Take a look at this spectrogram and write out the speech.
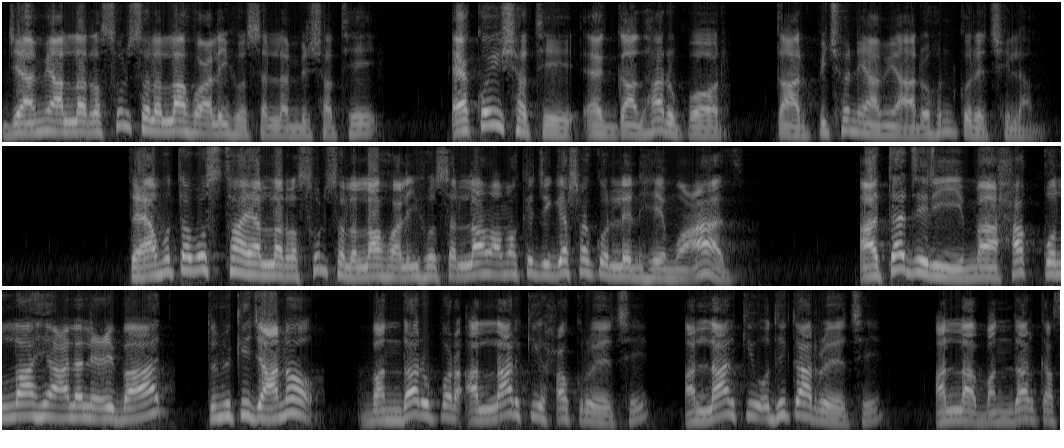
যে, আমি আল্লাহ রসুল সাল্লাহ আলী হোসাল্লামের সাথে একই সাথে এক গাধার উপর তার পিছনে আমি আরোহণ করেছিলাম। তো এমত অবস্থায় আল্লাহ রসুল সাল্লাহ আলী হোসাল্লাম আমাকে জিজ্ঞাসা করলেন, হে মোয়াজ আতাজেরি মা হকুল্লাহ আলাল ইবাদ? তুমি কি জানো বান্দার উপর আল্লাহর কি হক রয়েছে, আল্লাহর কি অধিকার রয়েছে? আল্লাহ বান্দার কাছ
